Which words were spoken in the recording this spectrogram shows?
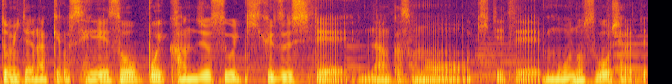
トみたいな結構清掃っぽい感じをすごい着崩してなんかその着ててものすごいおしゃれで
